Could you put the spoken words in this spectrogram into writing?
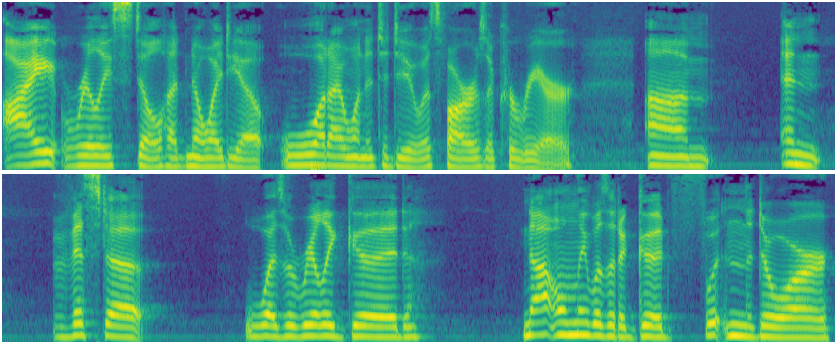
I really still had no idea what I wanted to do as far as a career. Um, and Vista was a really good, not only was it a good foot in the door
